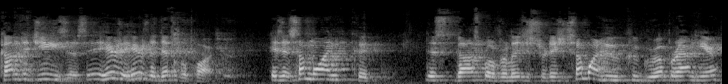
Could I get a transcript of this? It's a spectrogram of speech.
Come to Jesus. Here's, here's the difficult part. Is that someone could, this gospel of religious tradition, someone who, who grew up around here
